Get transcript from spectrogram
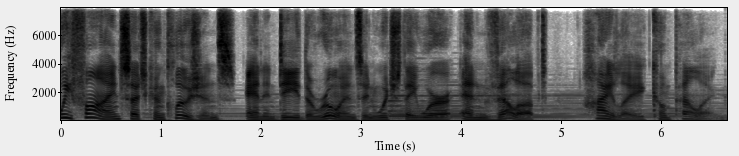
we find such conclusions, and indeed the ruins in which they were enveloped, highly compelling.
